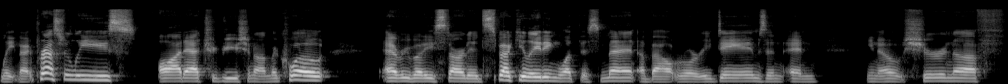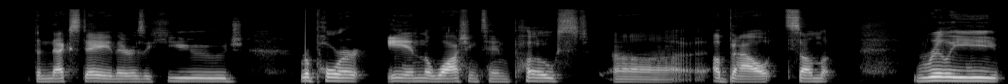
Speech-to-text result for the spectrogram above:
late night press release, odd attribution on the quote, everybody started speculating what this meant about Rory Dames. And, and you know, sure enough, the next day there is a huge report in the Washington Post uh, about some really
